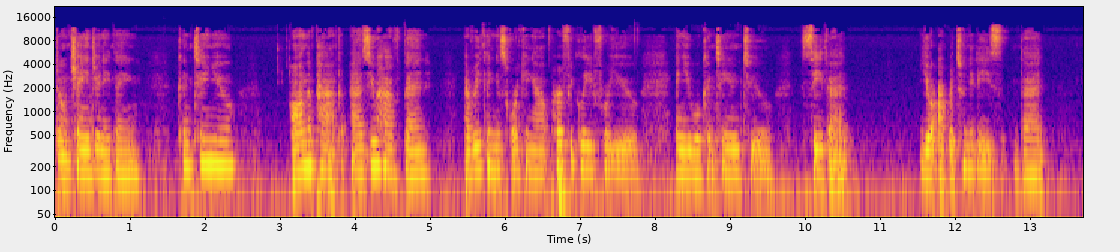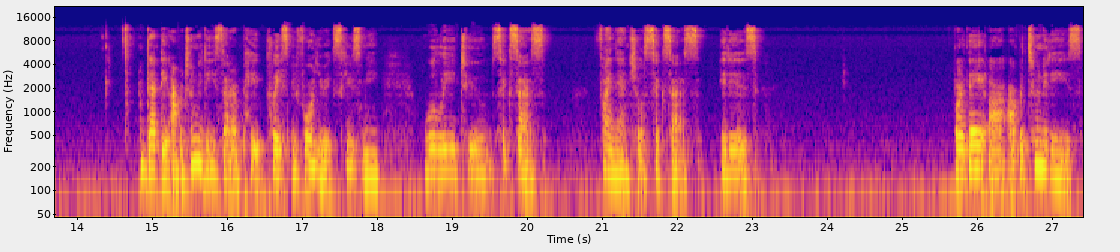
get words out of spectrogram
don't change anything. Continue on the path as you have been. Everything is working out perfectly for you, and you will continue to see that your opportunities that that the opportunities that are placed before you, excuse me, will lead to success, financial success. It is, or they are opportunities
